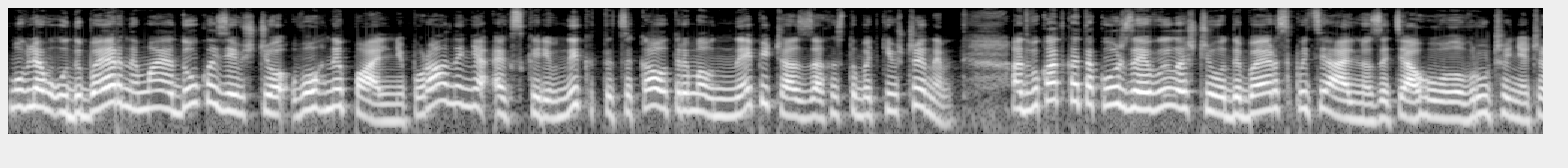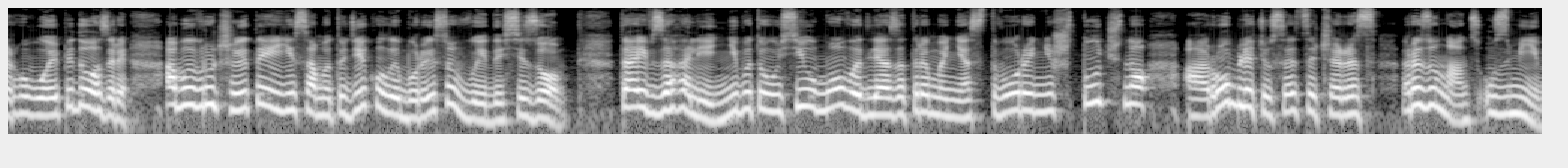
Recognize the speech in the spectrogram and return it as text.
Мовляв, у ДБР немає доказів, що вогнепальні поранення екс-керівник ТЦК отримав не під час захисту батьківщини. Адвокатка також заявила, що ДБР спеціально затягувало вручення чергової підозри, аби вручити її саме тоді, коли Борисов вийде СІЗО. Та й взагалі, нібито усі умови для затримання створені штучно, а роблять усе це через резонанс у змі.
